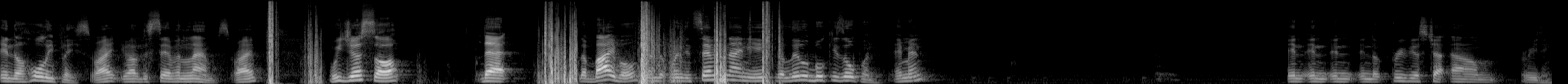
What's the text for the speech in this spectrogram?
In the holy place, right? You have the seven lamps, right? We just saw that the Bible, when, the, when in 1798, the little book is open. Amen? In, in, in, in the previous cha- um, reading.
